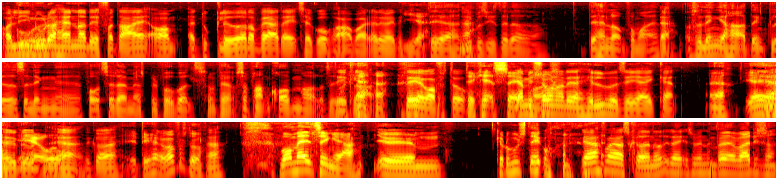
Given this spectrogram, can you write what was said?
Og lige God nu, der handler det for dig om, at du glæder dig hver dag til at gå på arbejde. Er det rigtigt? Ja. Det er lige ja. præcis det, der det handler om for mig. Ja. Ja. Og så længe jeg har den glæde, så længe øh, fortsætter jeg med at spille fodbold, så, så frem kroppen holder til. Det er klart. Det kan jeg godt forstå. Det kan jeg Jeg misunder det af helvede til, at jeg ikke kan. Ja, ja, ja. det, Ja, jo. ja, det gør jeg. Ja, det kan jeg godt forstå. Ja. Hvorom alting er. Øhm, kan du huske stikordene? Ja, hvad jeg har skrevet ned i dag, Svende. Hvad var de så?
